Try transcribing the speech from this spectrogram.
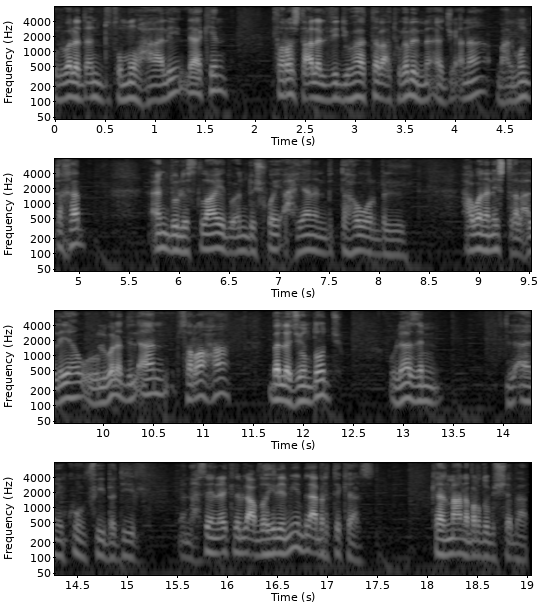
والولد عنده طموح عالي. لكن تفرجت على الفيديوهات تبعته قبل ما أجي أنا مع المنتخب. عنده السلايد وعنده شوي أحيانا بالتهور بال حاولنا نشتغل عليها والولد الآن بصراحة بلش ينضج ولازم الآن يكون في بديل. يعني حسين العكري بيلعب ظهير يمين بيلعب ارتكاز. كان معنا برضه بالشباب.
